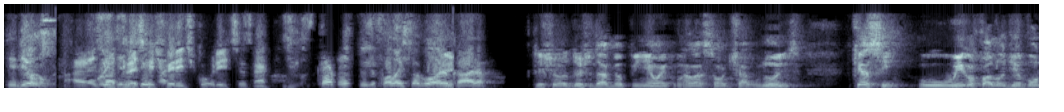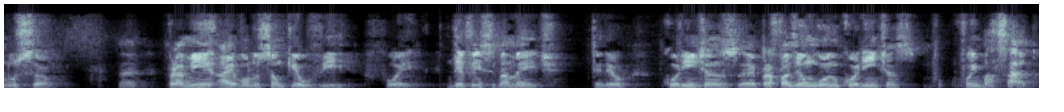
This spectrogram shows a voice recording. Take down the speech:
Entendeu? Mas o Atlético é diferente de Corinthians, né? Justamente, eu ia falar isso agora, cara. Deixa eu, deixa eu dar minha opinião aí com relação ao Thiago Nunes. Que assim, o Igor falou de evolução. Né? Para mim, a evolução que eu vi foi defensivamente, entendeu? Corinthians, é, para fazer um gol no Corinthians, foi embaçado.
